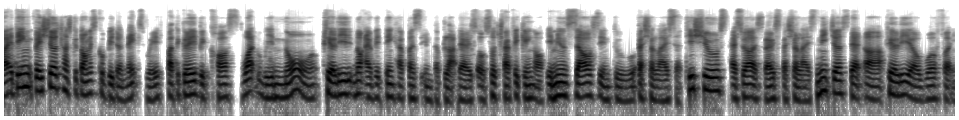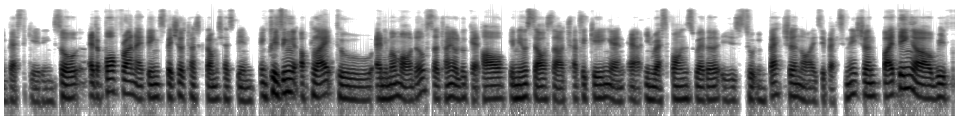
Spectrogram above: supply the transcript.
But I think spatial transcriptomics could be the next wave, particularly because what we know clearly not everything happens in the blood. There is also trafficking of immune cells into specialized uh, tissues as well as very specialized niches that are clearly uh, worth uh, investigating. So at the forefront, I think spatial transcriptomics has been increasingly applied to animal models, uh, trying to look at how immune cells are trafficking and uh, in response, whether it is to infection or is it vaccination. But I think uh, with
